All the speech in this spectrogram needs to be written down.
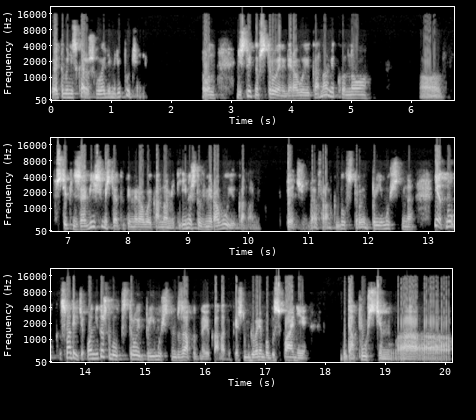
этого не скажешь о Владимире Путине. Он действительно встроен в мировую экономику, но степень зависимости от этой мировой экономики, именно что в мировую экономику. Опять же, да, Франко был встроен преимущественно... Нет, ну, смотрите, он не то, что был встроен преимущественно в западную экономику. Если мы говорим об Испании, допустим, а,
